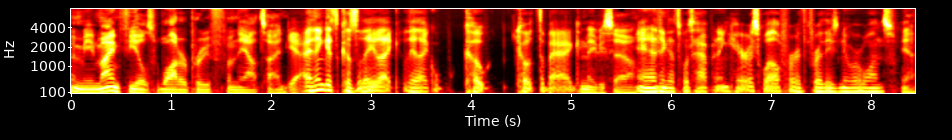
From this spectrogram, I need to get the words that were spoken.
I mean, mine feels waterproof from the outside. yeah i think it's because they like they like coat coat the bag Maybe so. and i think that's what's happening here as well for for these newer ones Yeah.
